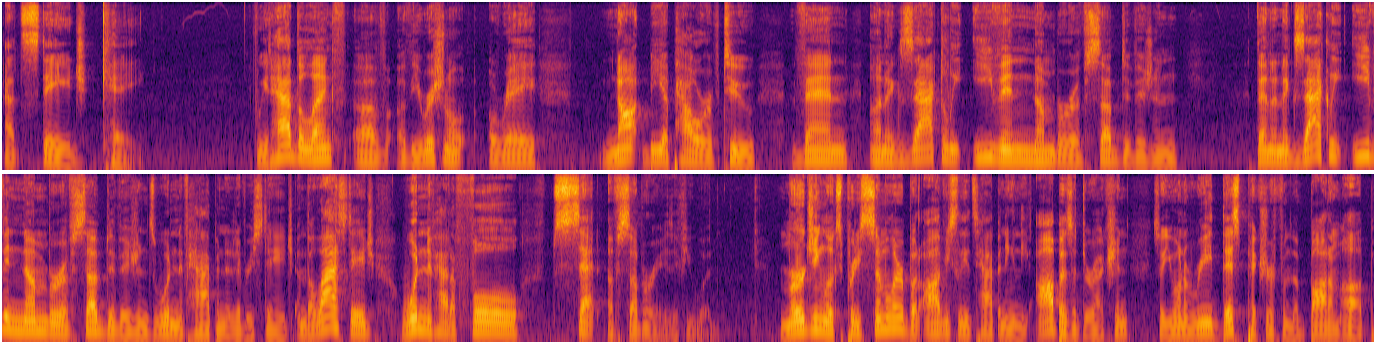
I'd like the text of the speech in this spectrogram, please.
at stage k. If we'd had the length of, of the original array not be a power of 2, then an exactly even number of subdivision then an exactly even number of subdivisions wouldn't have happened at every stage, and the last stage wouldn't have had a full set of subarrays, if you would. Merging looks pretty similar, but obviously it's happening in the opposite direction, so you want to read this picture from the bottom up,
